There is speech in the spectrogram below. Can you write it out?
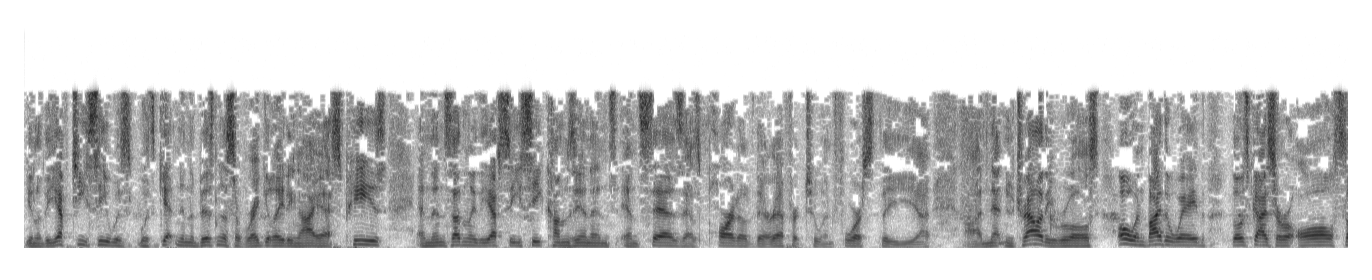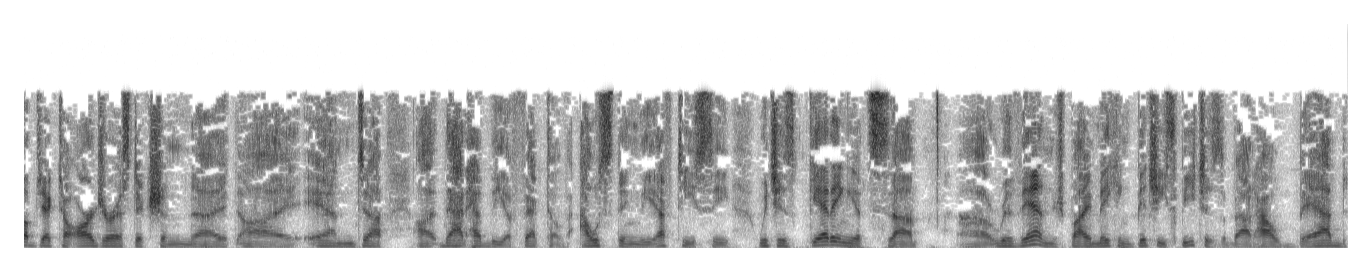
you know, the FTC was was getting in the business of regulating ISPs, and then suddenly the FCC comes in and, and says, as part of their effort to enforce the uh, uh, net neutrality rules, oh, and by the way, those guys are all subject to our jurisdiction, uh, uh, and uh, that had the effect of ousting the FTC, which is getting its uh, revenge by making bitchy speeches about how bad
